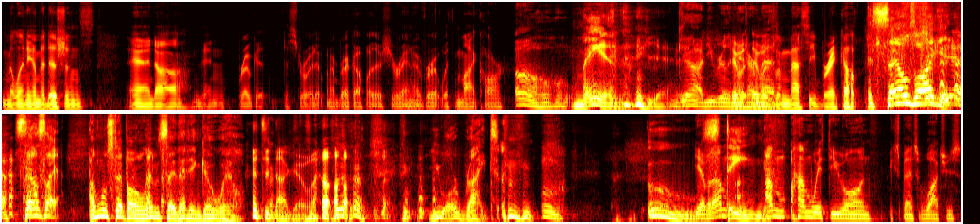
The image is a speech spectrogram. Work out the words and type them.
Millennium editions, and uh, then broke it, destroyed it when I broke up with her. She ran over it with my car. Oh Man, yeah, God, you really it, made was, her it mad. was a messy breakup. it sounds like it. Yeah. Sounds like I'm gonna step on a limb and say that didn't go well. it did not go well. You are right. Mm. Ooh, yeah, but I'm, sting. I'm I'm with you on expensive watches.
